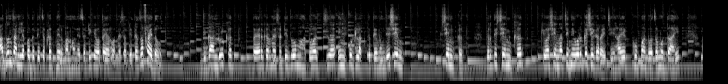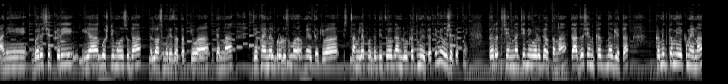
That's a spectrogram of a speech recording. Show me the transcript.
अजून चांगल्या पद्धतीचं खत निर्माण होण्यासाठी किंवा तयार होण्यासाठी त्याचा फायदा होतो. जे गांडूळ खत तयार करण्यासाठी जो महत्त्वाचं इनपुट लागतं ते म्हणजे शेण शेणखत. तर ती शेणखत किंवा शेणाची निवड कशी करायची हा एक खूप महत्त्वाचा मुद्दा आहे. आणि बरेच शेतकरी या गोष्टीमुळे सुद्धा लॉसमध्ये जातात किंवा त्यांना जे फायनल प्रोड्यूस मिळतं किंवा चांगल्या पद्धतीचं गांडूळ खत मिळतं ते मिळू शकत नाही. तर शेणाची निवड करताना ताजं शेणखत न घेता कमीत कमी एक महिना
